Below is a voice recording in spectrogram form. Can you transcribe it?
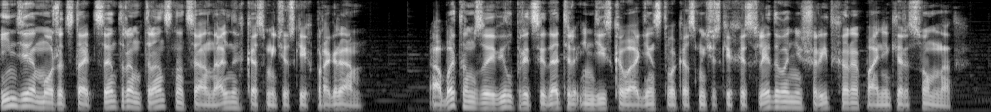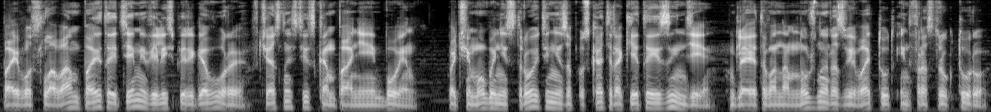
Индия может стать центром транснациональных космических программ. Об этом заявил председатель Индийского агентства космических исследований Шридхара Паникер Сомнат. По его словам, по этой теме велись переговоры, в частности с компанией Boeing. Почему бы не строить и не запускать ракеты из Индии? Для этого нам нужно развивать тут инфраструктуру,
